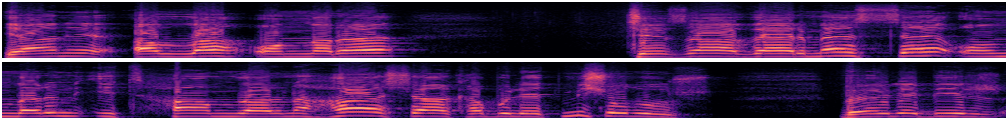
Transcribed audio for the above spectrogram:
Yani Allah onlara ceza vermezse onların ithamlarını haşa kabul etmiş olur. Böyle bir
